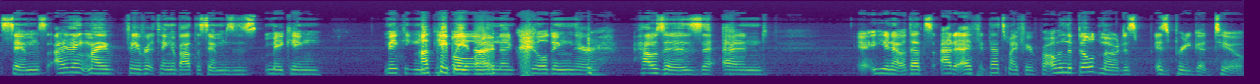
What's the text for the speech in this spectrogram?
Sims. I think my favorite thing about the Sims is making making Other people you know. and then building their houses and you know that's I, I think that's my favorite part. Oh, and the build mode is is pretty good too.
